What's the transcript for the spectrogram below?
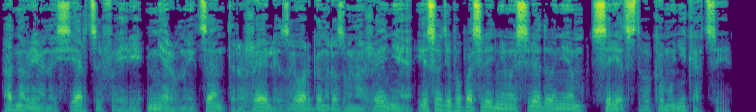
Одновременно сердце Фейри, нервный центр, железы, орган размножения и, судя по последним исследованиям, средство коммуникации.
